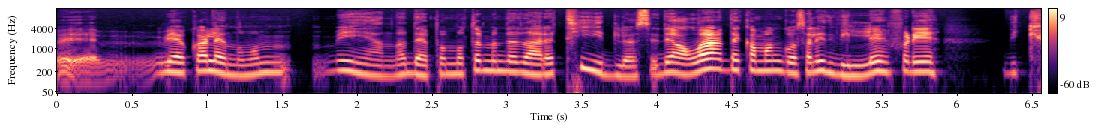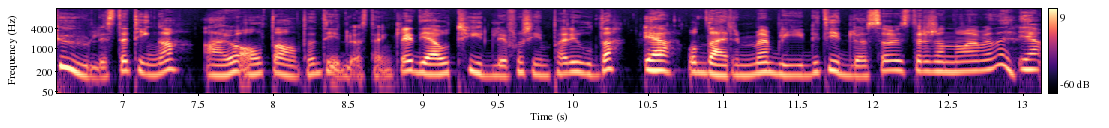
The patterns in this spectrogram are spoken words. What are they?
eh, Vi er jo ikke alene om å mene det, på en måte, men det derre tidløse idealet, det kan man gå seg litt vill i. Fordi de kuleste tinga er jo alt annet enn tidløst, egentlig. De er jo tydelige for sin periode. Ja. Og dermed blir de tidløse, hvis dere skjønner hva jeg mener. Ja.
